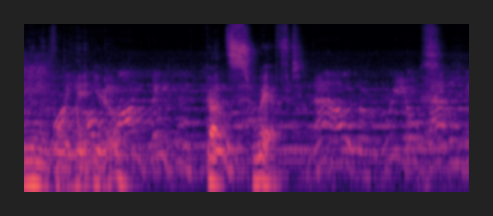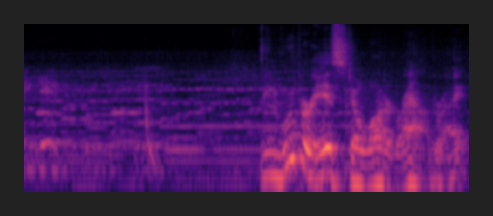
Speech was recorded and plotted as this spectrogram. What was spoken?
meaningfully hit you. Got. Swift. Now the real battle begins. I mean, Wooper is still water ground, right?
